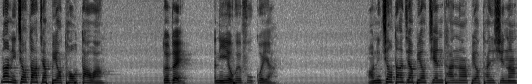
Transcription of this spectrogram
那你叫大家不要偷盗啊，对不对？你也会富贵呀。好，你叫大家不要奸贪呐，不要贪心呐，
